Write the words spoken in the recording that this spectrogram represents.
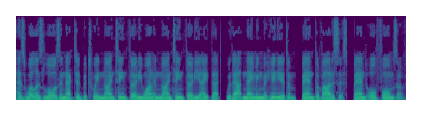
as well as laws enacted between 1931 and 1938 that, without naming Mohiniyattam, banned devadasis, banned all forms of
